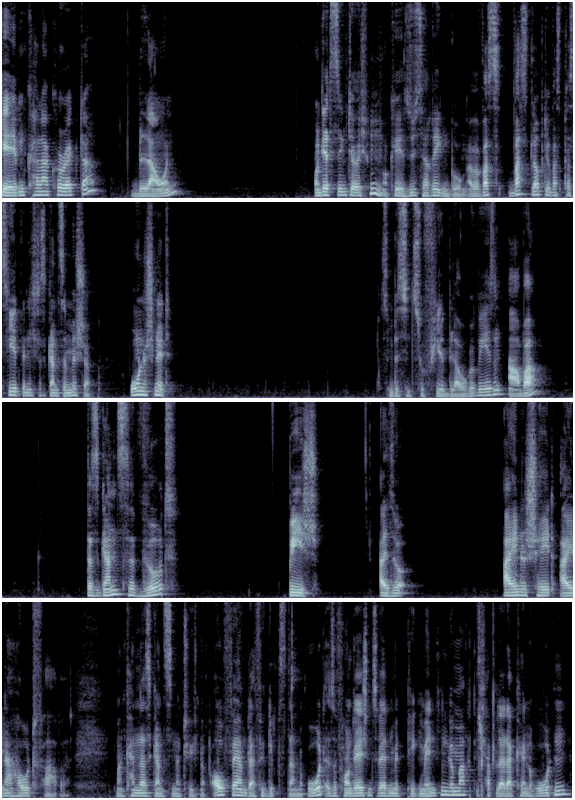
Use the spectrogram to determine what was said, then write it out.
gelben Color Corrector, blauen und jetzt denkt ihr euch, hm, okay, süßer Regenbogen. Aber was, was glaubt ihr, was passiert, wenn ich das Ganze mische? Ohne Schnitt. Ist ein bisschen zu viel blau gewesen, aber das Ganze wird beige. Also eine Shade, eine Hautfarbe. Man kann das Ganze natürlich noch aufwärmen, dafür gibt es dann Rot. Also Foundations werden mit Pigmenten gemacht. Ich habe leider keinen roten.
